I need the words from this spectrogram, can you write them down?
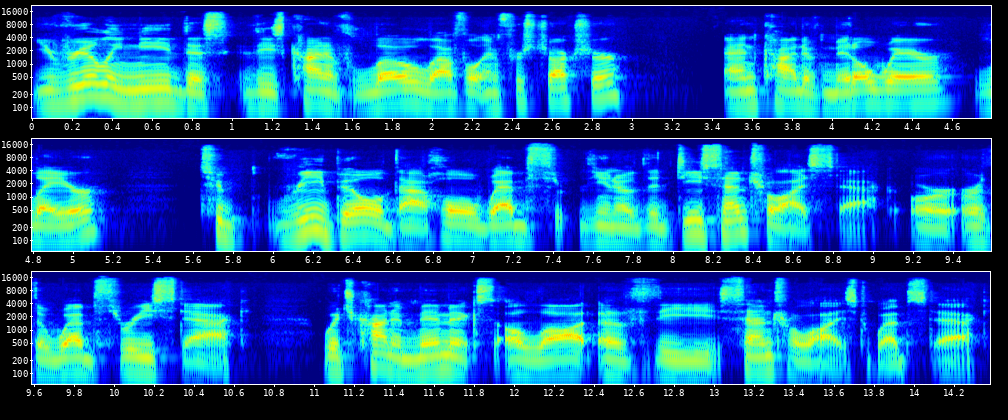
you really need this these kind of low level infrastructure and kind of middleware layer to rebuild that whole web, th- you know, the decentralized stack or, or the web three stack, which kind of mimics a lot of the centralized web stack.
